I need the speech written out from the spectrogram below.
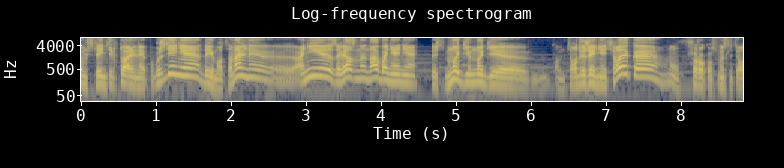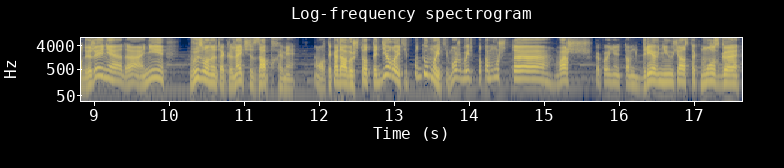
том числе интеллектуальные побуждения, да и эмоциональные, э, они завязаны на обоняние. То есть многие-многие телодвижения человека, ну, в широком смысле телодвижения, да, они вызваны так или иначе запахами. Вот, и когда вы что-то делаете, подумайте, может быть, потому что ваш какой-нибудь там древний участок мозга,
